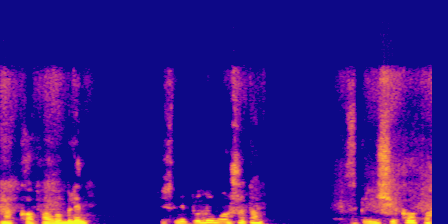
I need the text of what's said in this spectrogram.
накапало, блін. Щось не подумав, що там скрізь копа.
